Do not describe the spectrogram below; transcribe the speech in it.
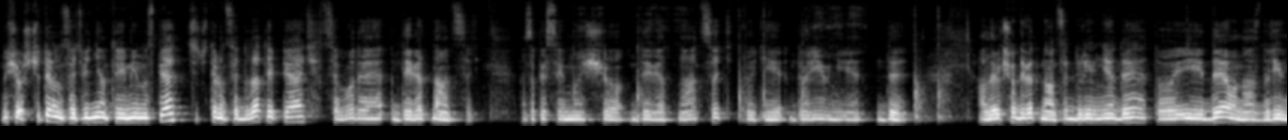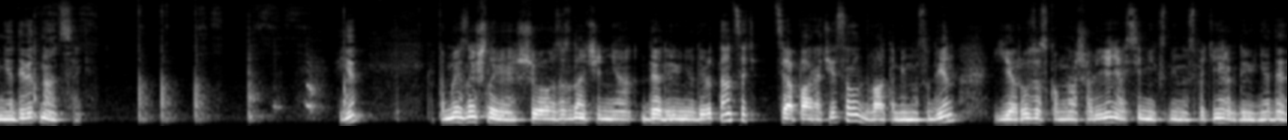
Ну що ж, 14 відняти мінус 5, 14 додати 5, це буде 19. Записуємо, що 19 тоді дорівнює d. Але якщо 19 дорівнює d, то і d у нас дорівнює 19. Є? Тобто ми знайшли, що за значення d дорівнює 19, ця пара чисел 2 та мінус 1 є розв'язком нашого рівняння 7х мінус 5y дорівнює d.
